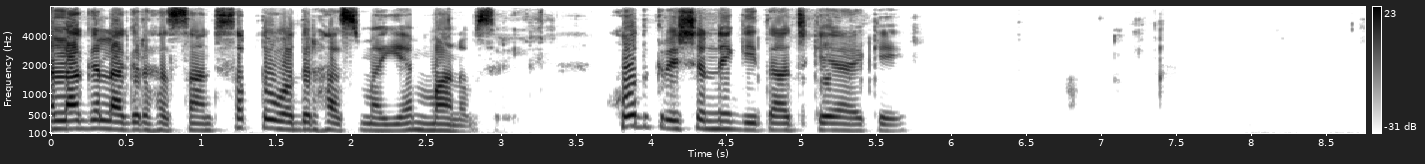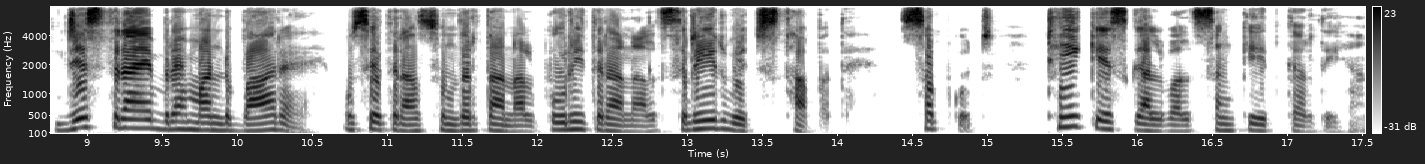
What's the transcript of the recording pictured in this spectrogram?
ਅਲੱਗ-ਅਲੱਗ ਰਹੱਸਾਂ 'ਚ ਸਭ ਤੋਂ ਵੱਧ ਰਹੱਸਮਈ ਹੈ ਮਾਨਵ ਸਰੀਰ। ਖੁਦ ਕ੍ਰਿਸ਼ਨ ਨੇ ਗੀਤਾ 'ਚ ਕਿਹਾ ਹੈ ਕਿ ਜਿਸ ਤਰ੍ਹਾਂ ਇਹ ਬ੍ਰਹਿਮੰਡ ਬਾਹਰ ਹੈ, ਉਸੇ ਤਰ੍ਹਾਂ ਸੁੰਦਰਤਾ ਨਾਲ, ਪੂਰੀ ਤਰ੍ਹਾਂ ਨਾਲ ਸਰੀਰ ਵਿੱਚ ਸਥਾਪਿਤ ਹੈ। ਸਭ ਕੁਝ ਠੀਕ ਇਸ ਗੱਲ ਵੱਲ ਸੰਕੇਤ ਕਰਦੇ ਹਨ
